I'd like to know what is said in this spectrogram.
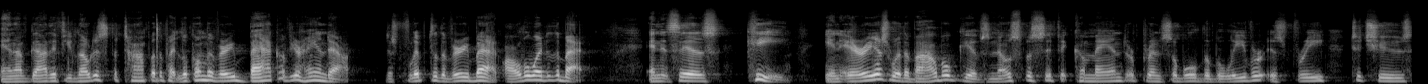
And I've got if you notice the top of the page look on the very back of your handout. Just flip to the very back all the way to the back. And it says key in areas where the Bible gives no specific command or principle, the believer is free to choose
